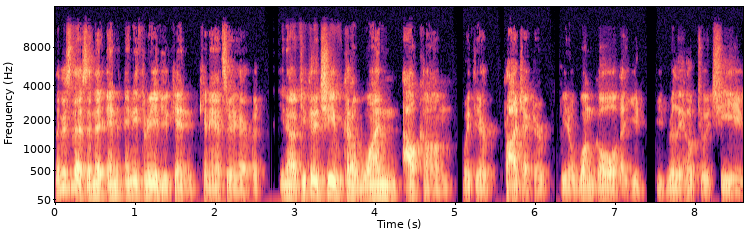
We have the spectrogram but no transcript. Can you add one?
Let me say this, and, and any three of you can can answer here. But you know, if you could achieve kind of one outcome with your project, or you know, one goal that you'd you'd really hope to achieve,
